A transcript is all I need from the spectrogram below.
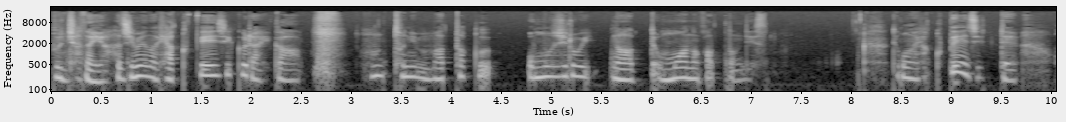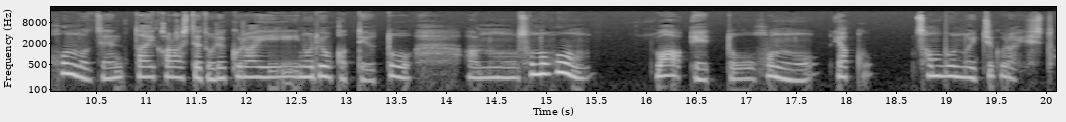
分じゃないや初めの100ページくらいが本当に全く面白いなって思わなかったんです。でこの100ページって本の全体からしてどれくらいの量かっていうとあのその本は、えーと、本の約3分の1ぐらいでした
